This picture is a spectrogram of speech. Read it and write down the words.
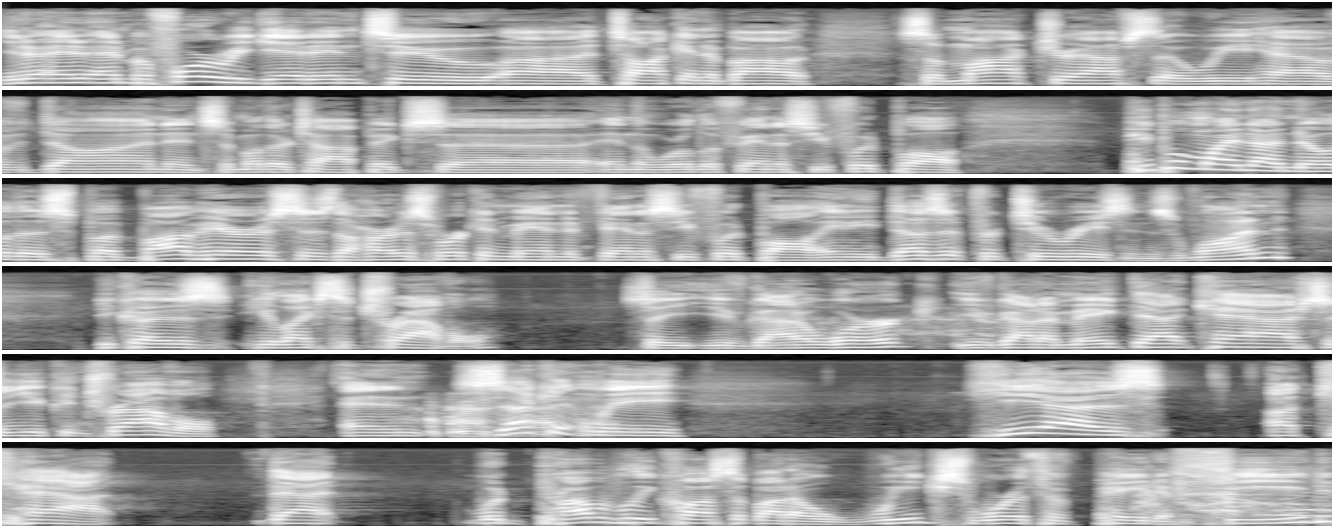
You know, and, and before we get into uh, talking about some mock drafts that we have done and some other topics uh, in the world of fantasy football, people might not know this, but Bob Harris is the hardest working man in fantasy football, and he does it for two reasons. One, because he likes to travel. So you've got to work, you've got to make that cash so you can travel. And secondly, he has a cat that would probably cost about a week's worth of pay to feed.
